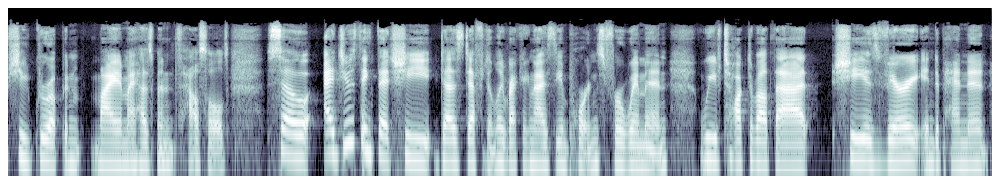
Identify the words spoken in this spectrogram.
she grew up in my and my husband's household. So I do think that she does definitely recognize the importance for women. We've talked about that. She is very independent.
